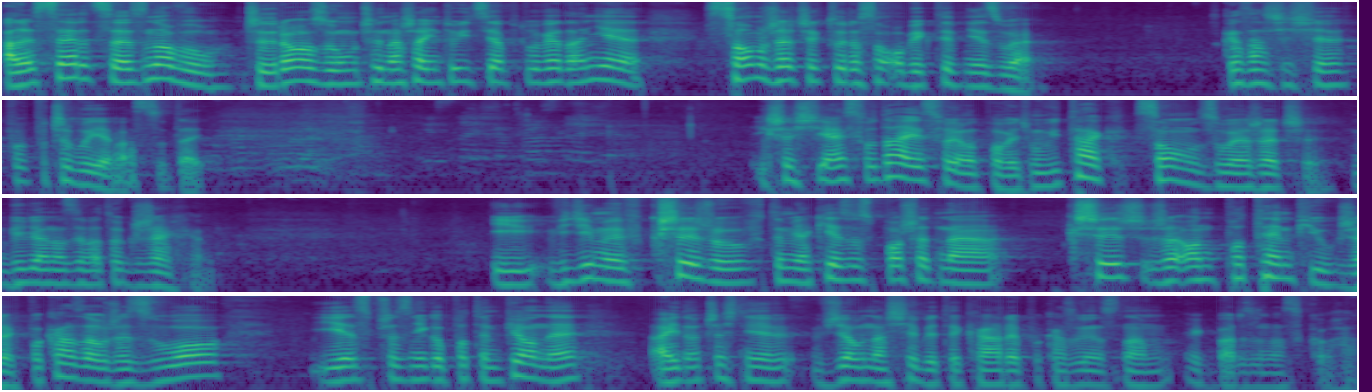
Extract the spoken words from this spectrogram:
Ale serce znowu, czy rozum, czy nasza intuicja podpowiada, nie, są rzeczy, które są obiektywnie złe. Zgadzacie się? Po- Potrzebuję was tutaj. I chrześcijaństwo daje swoją odpowiedź. Mówi, tak, są złe rzeczy. Biblia nazywa to grzechem. I widzimy w krzyżu, w tym jak Jezus poszedł na krzyż, że On potępił grzech. Pokazał, że zło jest przez Niego potępione, a jednocześnie wziął na siebie tę karę, pokazując nam, jak bardzo nas kocha.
